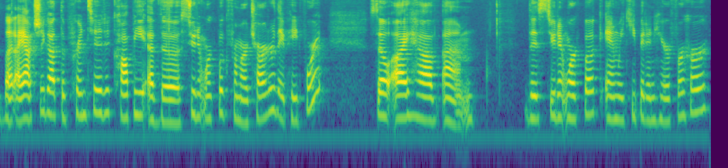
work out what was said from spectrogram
but I actually got the printed copy of the student workbook from our charter. They paid for it. So I have um, this student workbook and we keep it in here for her.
